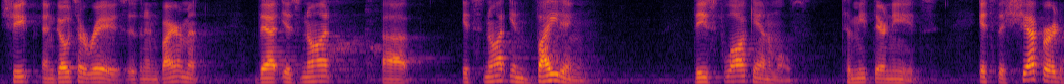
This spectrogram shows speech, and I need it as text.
sheep and goats are raised is an environment that is not uh, it's not inviting these flock animals to meet their needs. It's the shepherd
